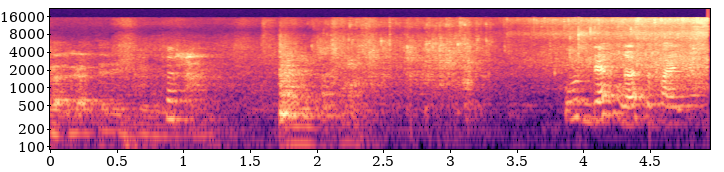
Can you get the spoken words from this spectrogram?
Enggak tadi. Udah nggak sepanjang.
